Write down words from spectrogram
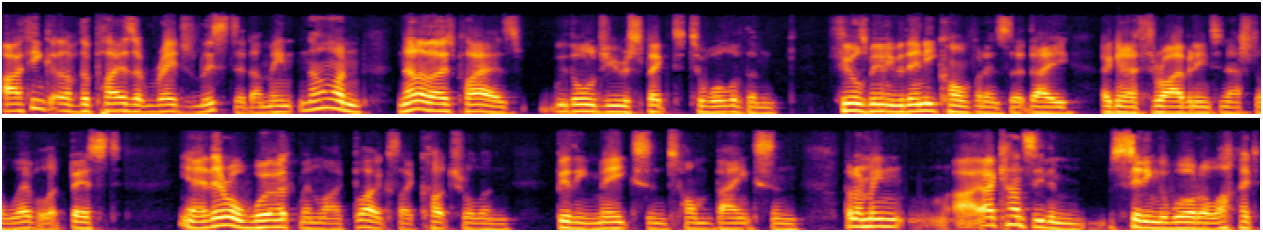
I think of the players that Reg listed. I mean, no one, none of those players, with all due respect to all of them, fills me with any confidence that they are going to thrive at international level. At best, you know, they're all workmen like blokes like Cottrell and Billy Meakes and Tom Banks and but I mean I, I, can't see them setting the world alight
